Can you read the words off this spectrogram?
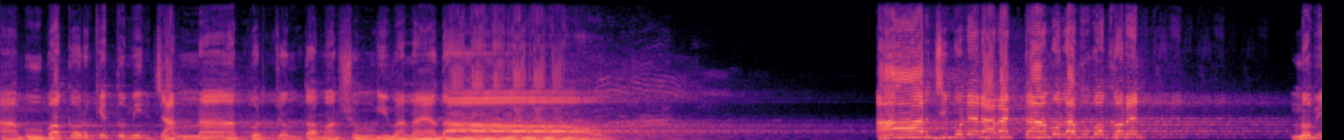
আবু বকরকে তুমি জান্নাত পর্যন্ত আমার সঙ্গী বানায় দাও। আর জীবনের আর একটা আমল আবু বকরের। নবী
